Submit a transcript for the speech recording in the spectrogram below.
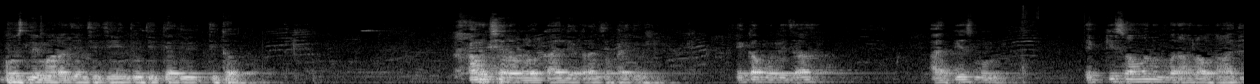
भोसले महाराज यांची जयंती होती त्या दिवशी तिथं. आरक्षणामुळं काय लेकरांचे फायदे होते? एका मुलीचा आय पी एस म्हणून एकविसावा नंबर आला होता आधी.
